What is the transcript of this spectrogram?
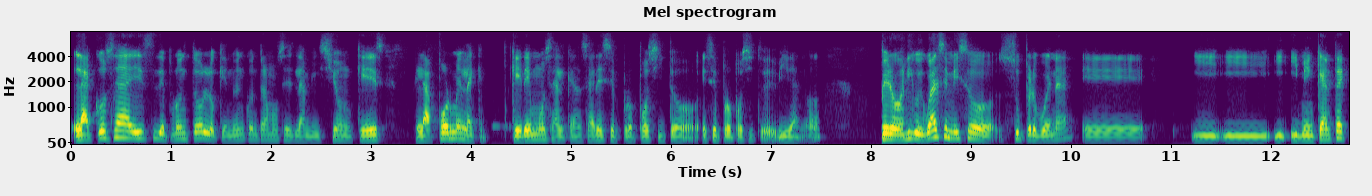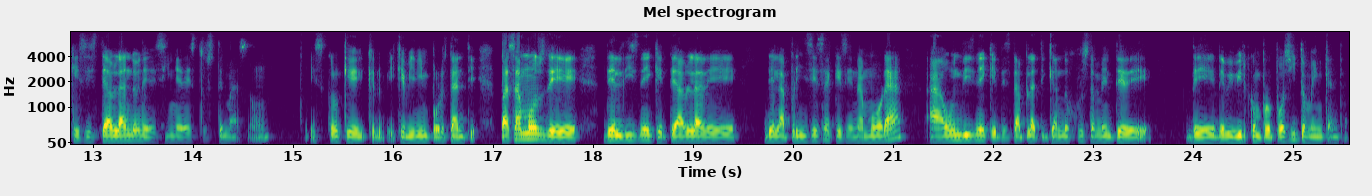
La cosa es, de pronto, lo que no encontramos es la misión, que es la forma en la que queremos alcanzar ese propósito, ese propósito de vida, ¿no? Pero digo, igual se me hizo súper buena eh, y, me encanta que se esté hablando en el cine de estos temas, ¿no? Es creo que, que, bien importante. Pasamos de, del Disney que te habla de, de la princesa que se enamora a un Disney que te está platicando justamente de, de, vivir con propósito, me encanta.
